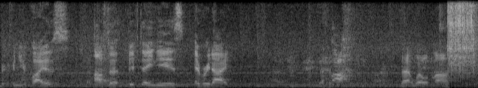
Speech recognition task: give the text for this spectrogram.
Trick for new players. After 15 years, every day. That weld mask.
